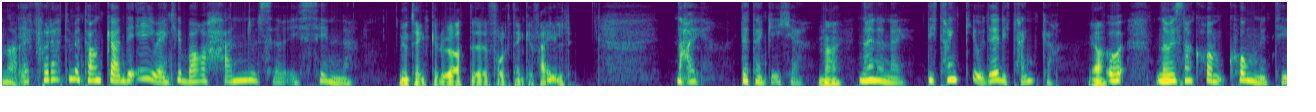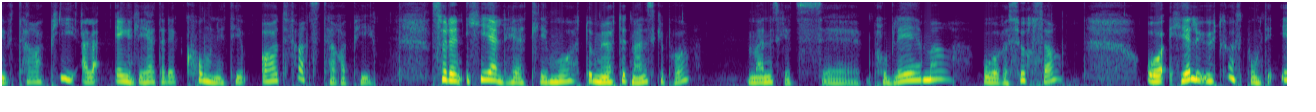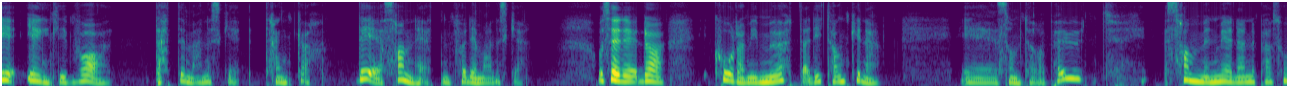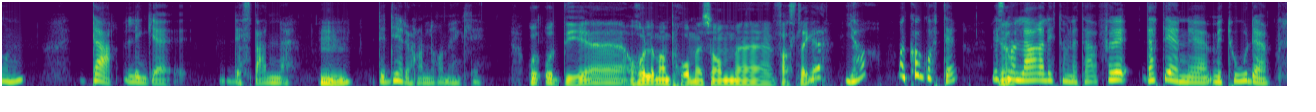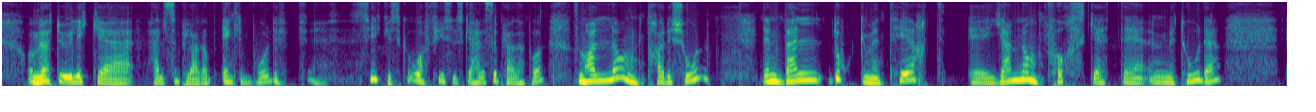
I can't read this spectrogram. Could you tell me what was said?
Nei. Eh, For dette med tanker, det er jo egentlig bare hendelser i sinnet. Nå tenker du at eh, folk tenker feil? Nei, det tenker jeg ikke. Nei. Nei, nei, nei. De tenker jo det de tenker. Ja. Og når vi snakker om kognitiv terapi, eller egentlig heter det kognitiv atferdsterapi, så er det en helhetlig måte å møte et menneske på. Menneskets eh, problemer og ressurser. Og hele utgangspunktet er egentlig hva dette mennesket tenker. Det er sannheten for det mennesket. Og så er det da hvordan vi møter de tankene som terapeut, sammen med denne personen. Der ligger det spennende. Mm. Det er det det handler om, egentlig. Og, og det holder man på med som eh, fastlege? Ja, man kan godt det. Hvis Ja. man lærer litt om dette. her. For det, dette er en eh, metode å møte ulike helseplager, egentlig både psykiske og fysiske helseplager på, som har lang tradisjon. Det er en veldokumentert, eh, gjennomforsket eh, metode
